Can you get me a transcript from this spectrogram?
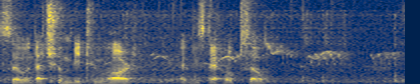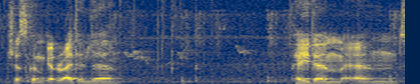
So that shouldn't be too hard. At least I hope so. Just gonna get right in there, pay them, and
